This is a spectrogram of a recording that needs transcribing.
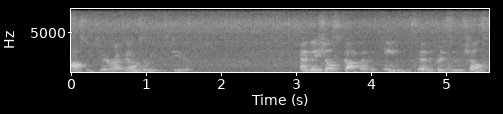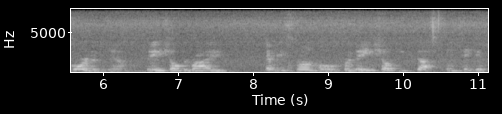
hostage there right now, just to you. And they shall scoff at the kings, and the princes shall scorn unto them. They shall deride every stronghold, for they shall heap dust and take it.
